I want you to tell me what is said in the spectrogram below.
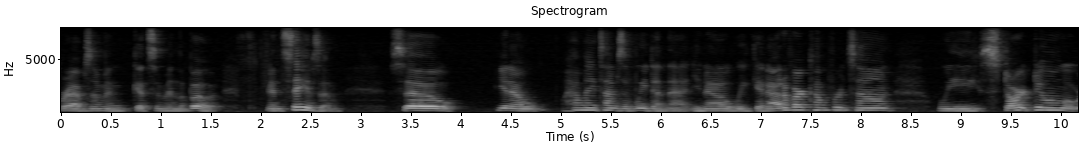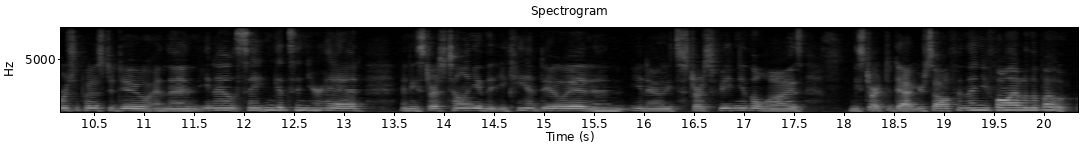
grabs him and gets him in the boat and saves him. So, you know, how many times have we done that? You know, we get out of our comfort zone, we start doing what we're supposed to do, and then, you know, Satan gets in your head and he starts telling you that you can't do it, and, you know, he starts feeding you the lies. You start to doubt yourself, and then you fall out of the boat.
